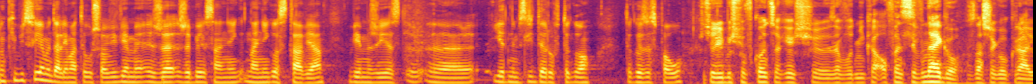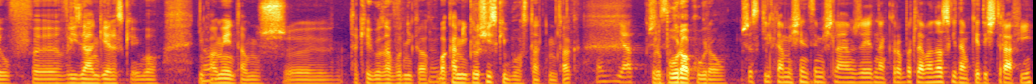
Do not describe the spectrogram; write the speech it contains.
No kibicujemy dalej Mateuszowi, wiemy, że, że Bielsa na nie- na niego stawia, wiemy, że jest e, jednym z liderów tego, tego zespołu. Chcielibyśmy w końcu jakiegoś e, zawodnika ofensywnego z naszego kraju w, e, w lidze angielskiej, bo nie No. pamiętam już takiego zawodnika. Chyba Kamil Grosicki był ostatnim, tak? No, Ja Który przez, pół roku grał. przez kilka miesięcy myślałem, że jednak Robert Lewandowski tam kiedyś trafi,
